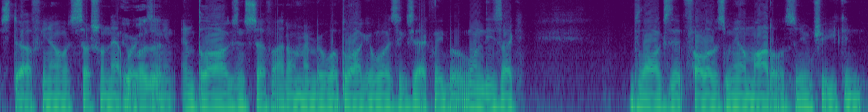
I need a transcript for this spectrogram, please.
stuff, you know, with social networking and, and blogs and stuff. I don't remember what blog it was exactly, but one of these like blogs that follows male models. I'm sure you can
